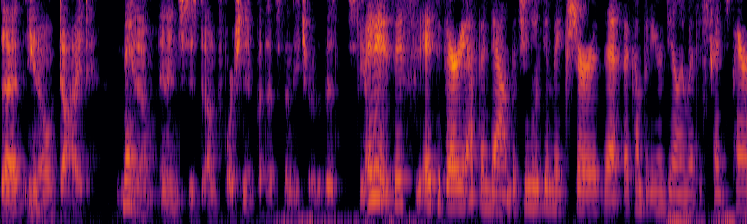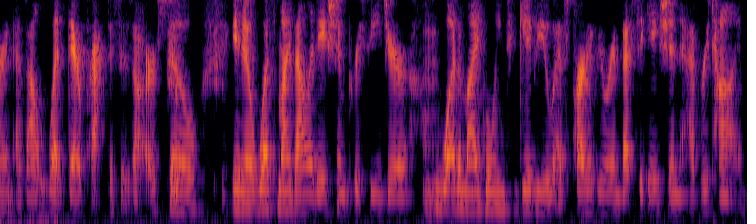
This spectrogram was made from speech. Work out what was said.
that you know died Yeah. you know, and it's just unfortunate, but that's the nature of the business. You know, It is. It's it's very up and down, but you need Right. to make sure that the company you're dealing with is transparent about what their practices are. So, you know, what's my validation procedure? Mhm. What am I going to give you as part of your investigation every time?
